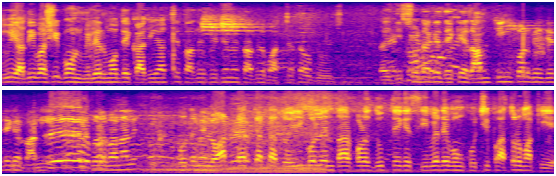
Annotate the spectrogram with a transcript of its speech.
দুই আদিবাসী বোন মিলের মধ্যে কাজে যাচ্ছে তাদের পেছনে তাদের বাচ্চাটাও রয়েছে। তাই দৃশ্যটাকে দেখে রামকিঙ্কর বেজ এটাকে বানিয়ে কি করে বানালেন প্রথমে লোহার ট্র্যাক্টরটা তৈরি করলেন তারপরে দূর থেকে সিমেন্ট এবং কুচি পাথর মাখিয়ে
